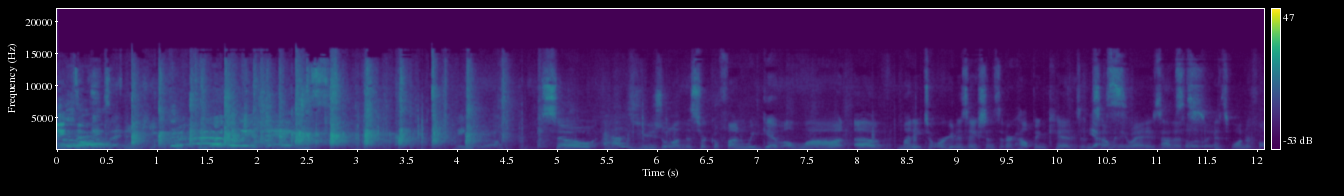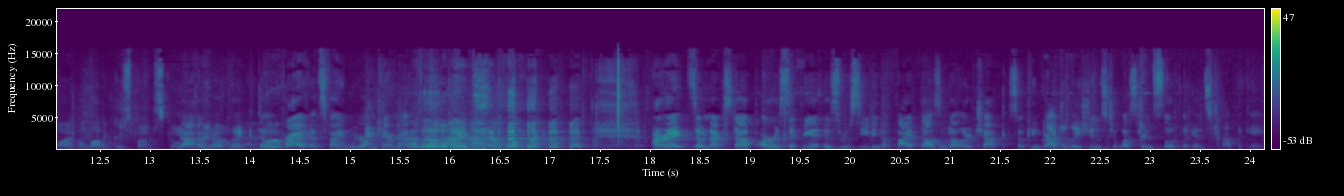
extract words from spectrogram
you all. Amazing. Thank you. Congratulations. Thank you. So, as usual in the Circle Fund, we give a lot of money to organizations that are helping kids in so Yes, many ways, and it's, absolutely. it's wonderful. I have a lot of goosebumps going Yeah, on I right know. now. Like, don't cry. That's fine. We're on camera. All right. So next up, our recipient is receiving a five thousand dollar check. So congratulations to Western Slope Against Trafficking.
